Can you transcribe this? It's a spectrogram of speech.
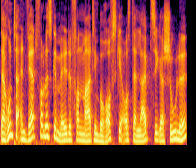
darunter ein wertvolles Gemälde von Martin Borowski aus der Leipziger Schule.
